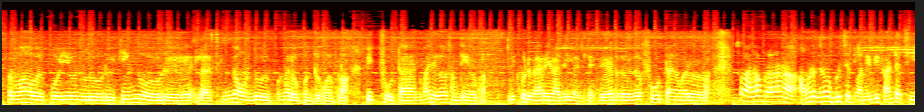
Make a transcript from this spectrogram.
அப்புறமா ஒரு போய் வந்து ஒரு ஒரு கிங் ஒரு இல்லை சிங்கம் வந்து ஒரு பொண்ணை லவ் பண்ணிருக்கோம் ஒரு படம். பிக் ஃபூட்டா அந்த மாதிரி ஏதோ சம்திங் ஏதோ படம். பிக் ஃபுட் வேற அது இல்லை இல்லை. வேறு ஏதோ ஏதோ ஃபூட்டா அந்த மாதிரி வரும் ஸோ அதான் படம். நான் அவன் அவனுக்கு ரொம்ப பிடிச்சிருக்கலாம். மேபி ஃபேண்டசி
